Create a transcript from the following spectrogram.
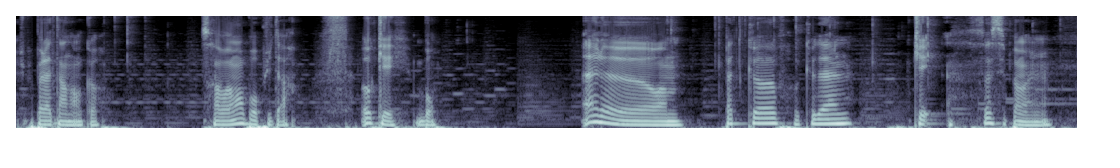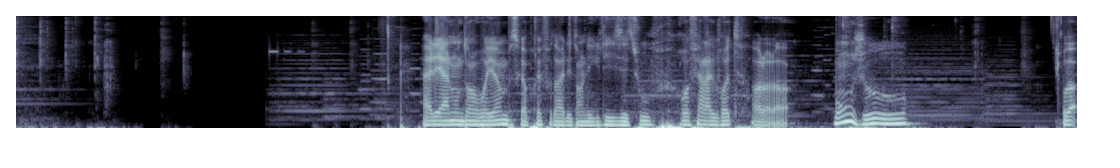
Je peux pas l'atteindre encore. Ce sera vraiment pour plus tard. Ok, bon. Alors, pas de coffre, que dalle. Ok, ça c'est pas mal. Allez, allons dans le royaume, parce qu'après, il faudra aller dans l'église et tout. Refaire la grotte. Oh là là. Bonjour. Bah.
